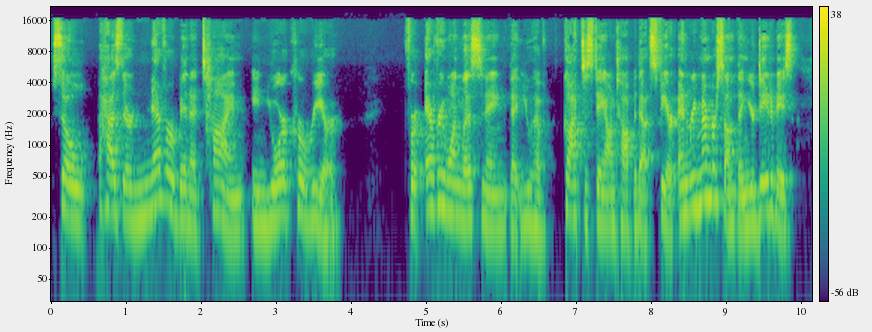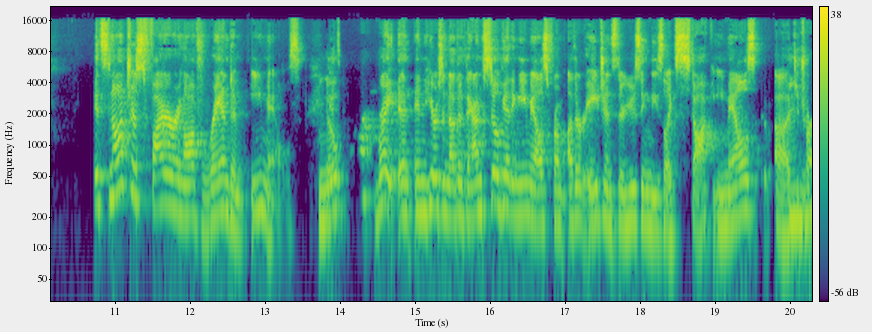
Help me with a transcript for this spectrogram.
so has there never been a time in your career for everyone listening that you have got to stay on top of that sphere? And remember something, your database, it's not just firing off random emails. nope. Right. And, and here's another thing. I'm still getting emails from other agents. They're using these like stock emails uh, to Mhm. try.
